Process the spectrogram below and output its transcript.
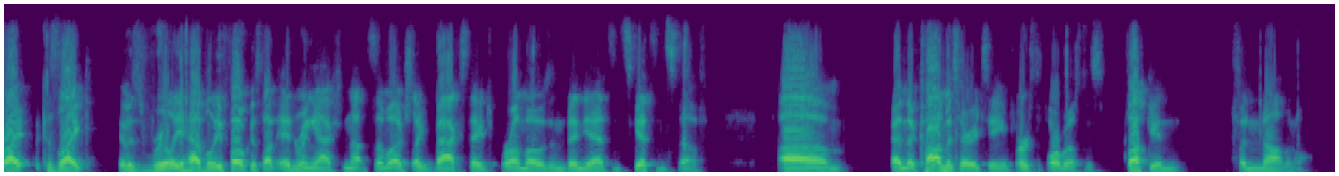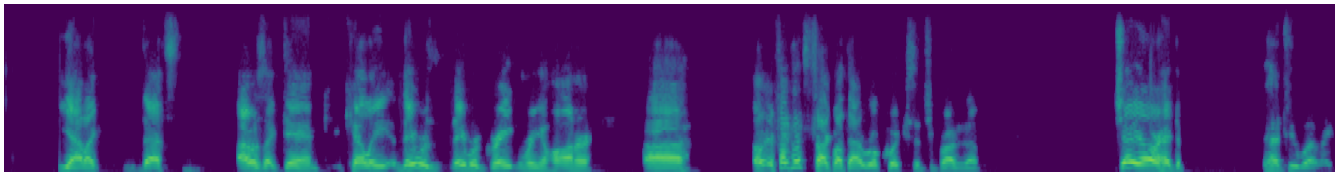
right? Because like it was really heavily focused on in-ring action, not so much like backstage promos and vignettes and skits and stuff. Um, and the commentary team, first and foremost, is fucking phenomenal. yeah, like that's I was like, damn, Kelly, they were they were great in Ring of Honor. Uh oh, in fact, let's talk about that real quick since you brought it up. JR had to had to uh, like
